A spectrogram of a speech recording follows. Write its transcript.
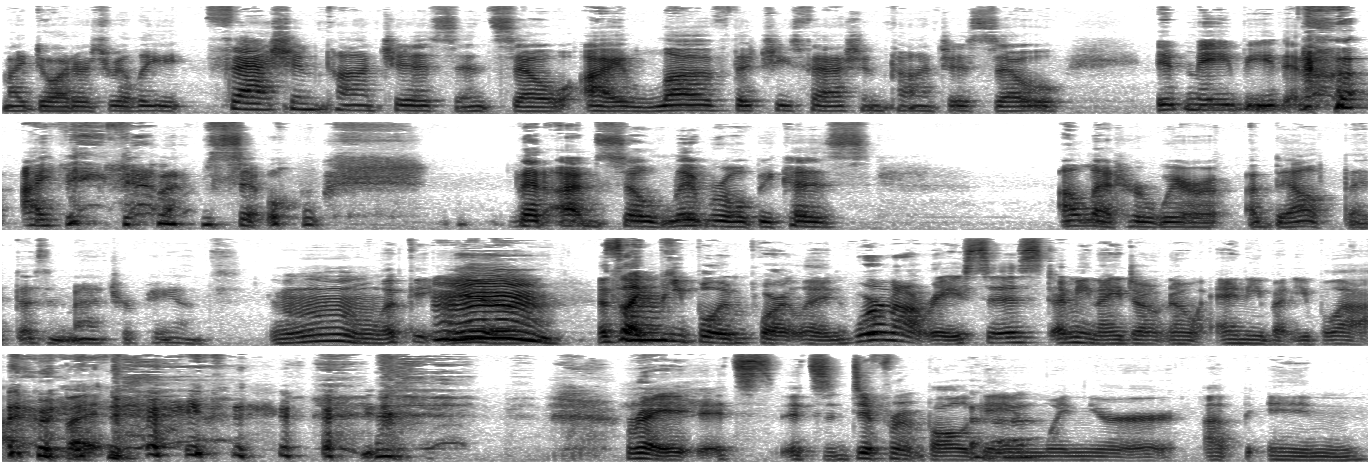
My daughter's really fashion conscious and so I love that she's fashion conscious. So it may be that I think that I'm so that I'm so liberal because I'll let her wear a belt that doesn't match her pants. Mm, look at you. Mm. It's like Mm. people in Portland. We're not racist. I mean, I don't know anybody black, but right, it's it's a different ball game Uh-huh. when you're up in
